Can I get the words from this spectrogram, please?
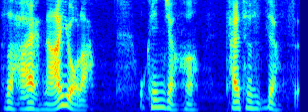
他说，哎，哪有啦？我跟你讲哈，开车是这样子，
